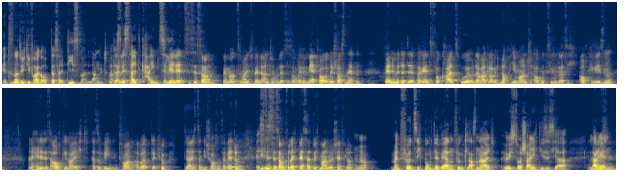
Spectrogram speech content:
Jetzt ist natürlich die Frage, ob das halt diesmal langt. Und Aber das ist halt kein Ziel. Wenn wir letzte Saison, wenn wir uns mal die Welle anschauen von letzte Saison, wenn wir mehr Tore geschossen hätten, wären wir mit der Differenz vor Karlsruhe und da war, glaube ich, noch jemand, auch mit 37 auch gewesen. Ja. Und dann hätte das auch gereicht, also wegen den Toren. Aber der Club, da ist dann die Chancenverwertung. Es Diese Saison vielleicht besser durch Manuel Schäffler. Ja. Ich meine, 40 Punkte werden für einen Klassenhalt höchstwahrscheinlich dieses Jahr Langen. Reichen.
